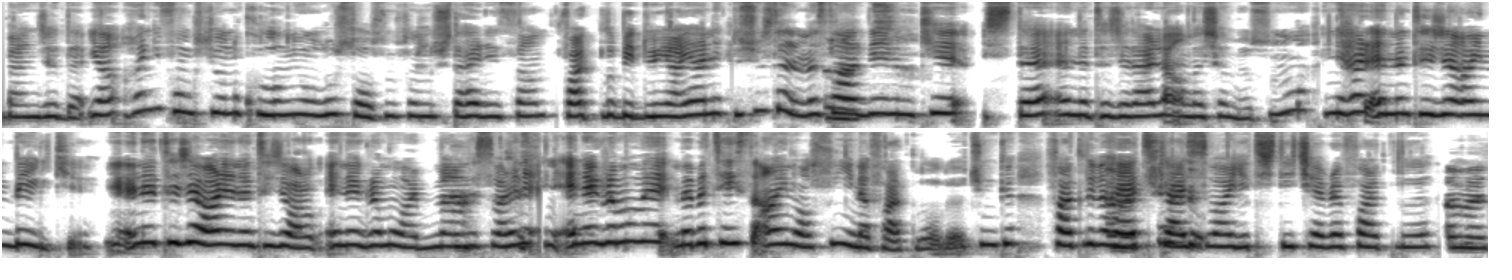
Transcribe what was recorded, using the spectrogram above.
Bence de. Ya hangi fonksiyonu kullanıyor olursa olsun sonuçta her insan farklı bir dünya. Yani düşünsene mesela Evet. diyelim ki işte ENTC'lerle anlaşamıyorsun ama hani her ENTC aynı değil ki. Ya ENTC var, ENTC var, enegramı var, bilmem nesi var. Hani, hani enegramı ve MBTI'si aynı olsun yine farklı oluyor. Çünkü farklı bir Evet, hayat çünkü- hikayesi var, yetiştiği çevre farklı. Evet.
